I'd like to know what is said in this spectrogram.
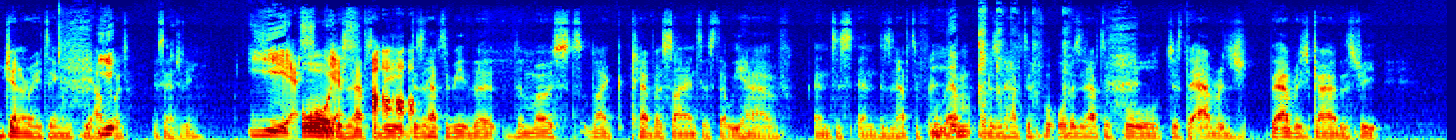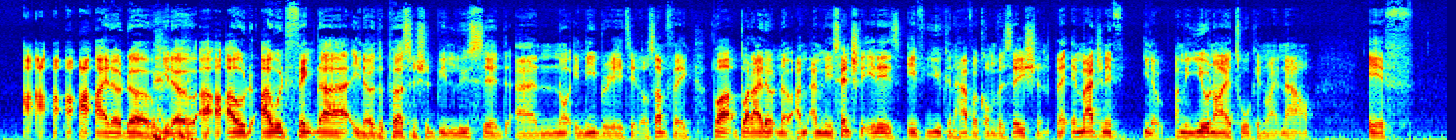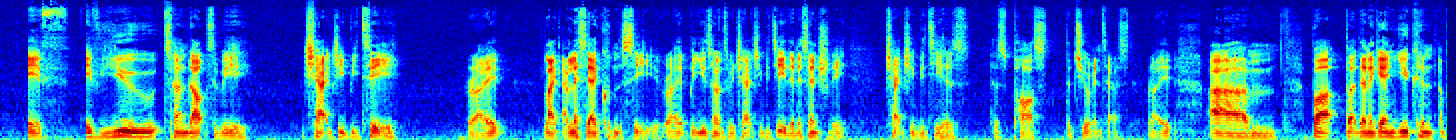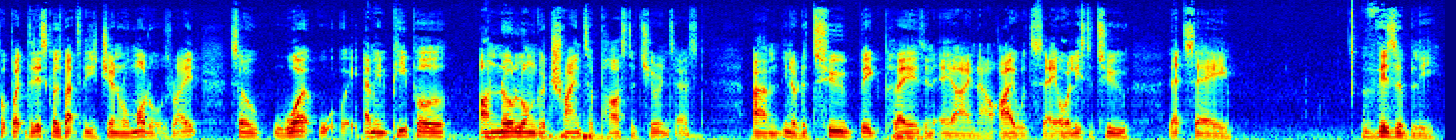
generating the output essentially. Yes. Or yes. does it have to be? Uh, does it have to be the the most like clever scientist that we have and just and does it have to fool them or does it have to fool, or does it have to fool just the average the average guy on the street? I, I, I don't know. You know, I, I, would I would think that you know the person should be lucid and not inebriated or something. But but I don't know. I, I mean, essentially, it is if you can have a conversation. Imagine if you know. I mean, you and I are talking right now. If if if you turned out to be Chat GPT, right? Like, let's say I couldn't see you, right? But you turned out to be Chat GPT, then essentially ChatGPT has has passed the Turing test, right? Um, but but then again, you can. But, but this goes back to these general models, right? So what I mean, people are no longer trying to pass the Turing test. Um, you know, the two big players in AI now, I would say, or at least the two, let's say, visibly,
